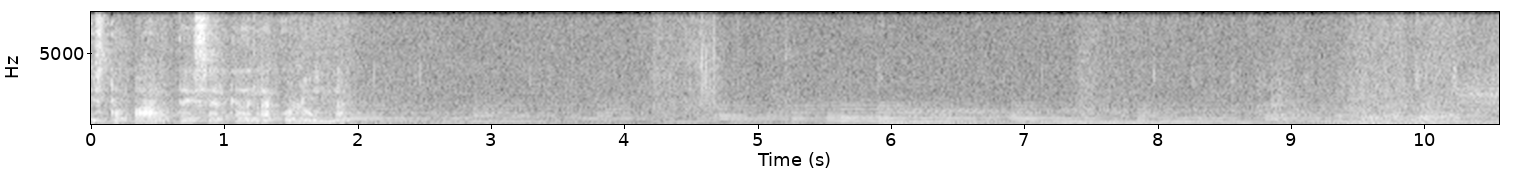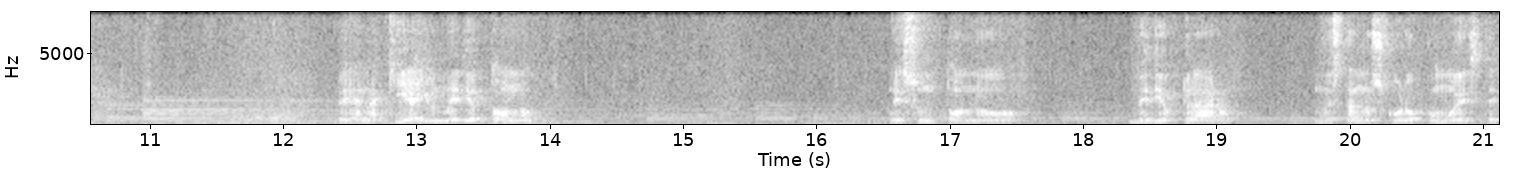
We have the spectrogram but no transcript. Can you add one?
esta parte cerca de la columna. Vean, aquí hay un medio tono. Es un tono medio claro, no es tan oscuro como este.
